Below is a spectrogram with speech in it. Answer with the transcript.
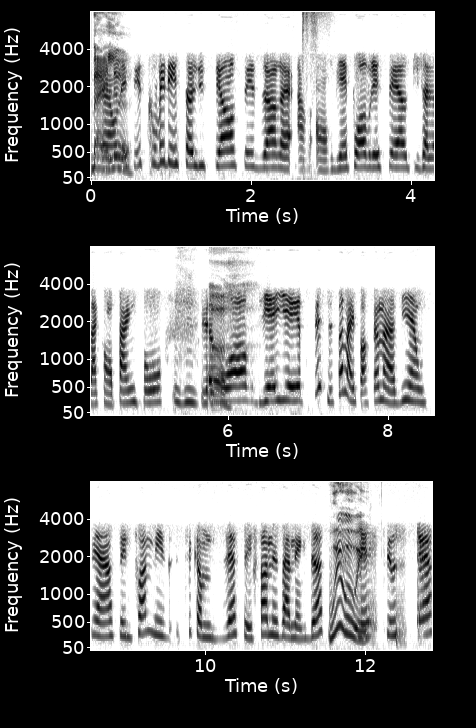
Ben Euh, on a essayé de trouver des solutions, tu sais, genre, euh, on revient poivre et sel, puis je l'accompagne pour le Ah. voir vieillir. Tu sais, c'est ça l'important dans la vie hein, aussi. Hein. C'est le fun, les- tu sais, comme je disais, c'est le fun les anecdotes. Oui, oui, oui. Mais c'est aussi euh,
